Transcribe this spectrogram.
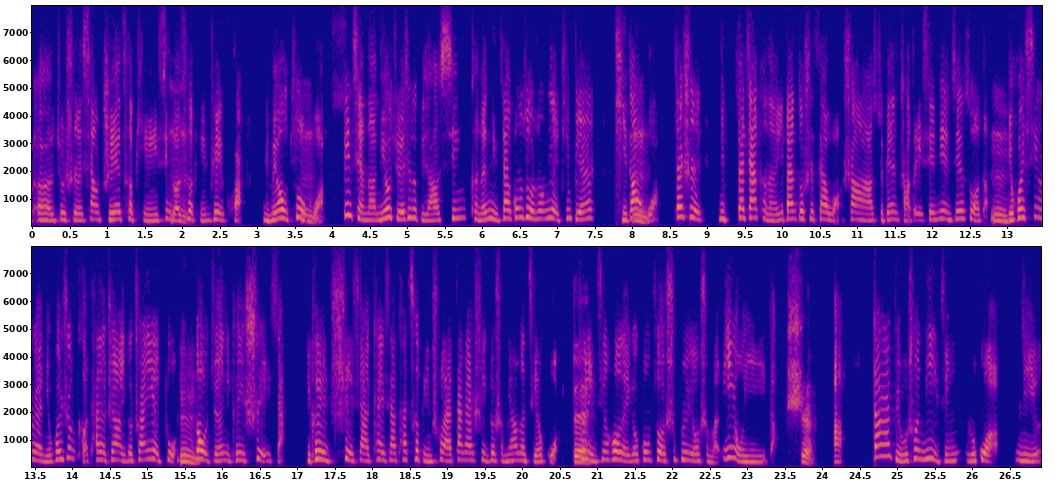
呃，就是像职业测评、性格测嗯评这一块儿，你没有做嗯过，并且呢，你又觉得这个比较新，可能你在工作中你也听别人提到嗯。过，但是你大家可能一般都是在网上啊随便找的一些链接做的，嗯。你会信任，你会认可他的这样一个专业度，嗯。那我觉得你可以试一下。你可以试一下，看一下他测评出来大概是一个什么样的结果，对对。你今后的一个工作是不是有什么应用意义的。是。啊当然，比如说你已经，如果你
